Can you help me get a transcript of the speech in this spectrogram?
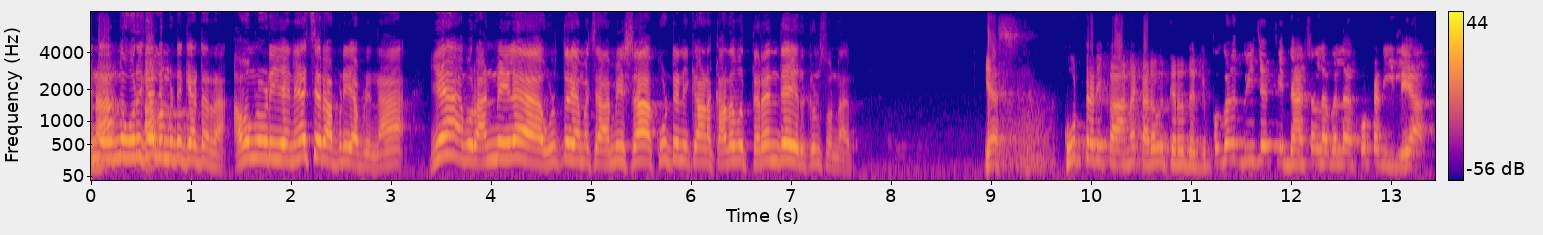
இந்த ஒரு கேள்வி மட்டும் கேட்டுறேன். அவங்களுடைய நேச்சர் அப்படி அப்படின்னா ஏன் ஒரு அண்மையில உள்துறை அமைச்சர் அமித்ஷா கூட்டணிக்கான கதவு திறந்தே இருக்குன்னு சொன்னார்? எஸ் கூட்டணிக்கான கதவு திறந்திருக்கு. இப்போ கூட பிஜேபி நேஷனல் லெவல்ல கூட்டணி இல்லையா?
